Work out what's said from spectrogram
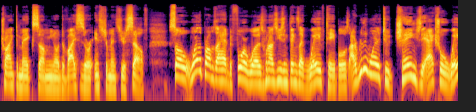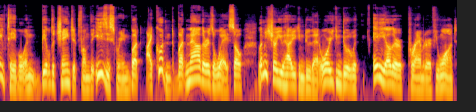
trying to make some, you know, devices or instruments yourself. So one of the problems I had before was when I was using things like wavetables, I really wanted to change the actual wavetable and be able to change it from the easy screen, but I couldn't. But now there is a way. So let me show you how you can do that, or you can do it with any other parameter if you want.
